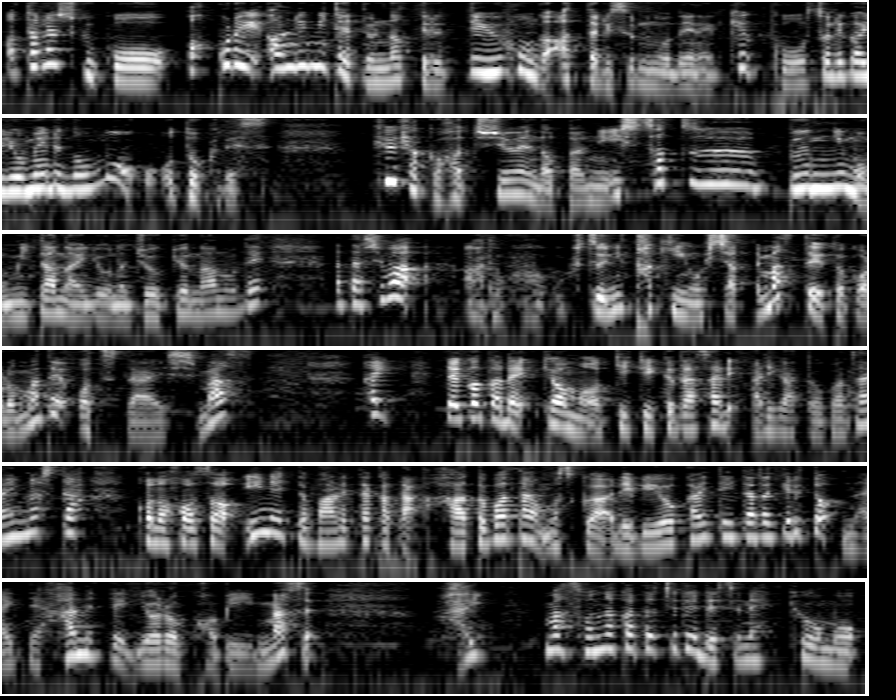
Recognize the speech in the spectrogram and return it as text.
新しくこうあこれ Unlimited になってるっていう本があったりするのでね結構それが読めるのもお得です。980円だったらね、1冊分にも満たないような状況なので、私はあの普通に課金をしちゃってますというところまでお伝えします。はい。ということで、今日もお聴きくださりありがとうございました。この放送、いいねって思われた方、ハートボタンもしくはレビューを書いていただけると、泣いて跳ねて喜びます。はい。まあ、そんな形でですね、今日も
